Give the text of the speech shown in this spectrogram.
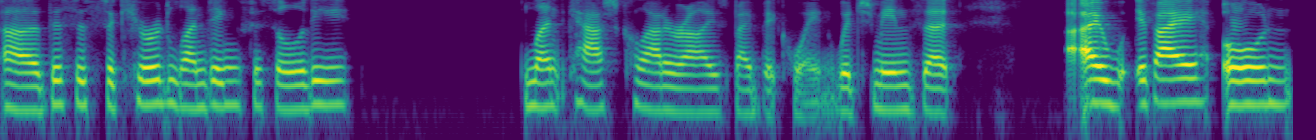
uh, this is secured lending facility lent cash collateralized by Bitcoin, which means that I if I own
